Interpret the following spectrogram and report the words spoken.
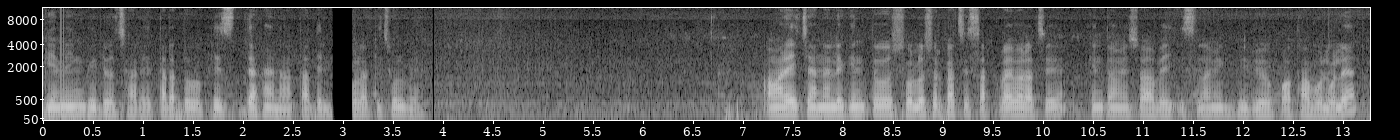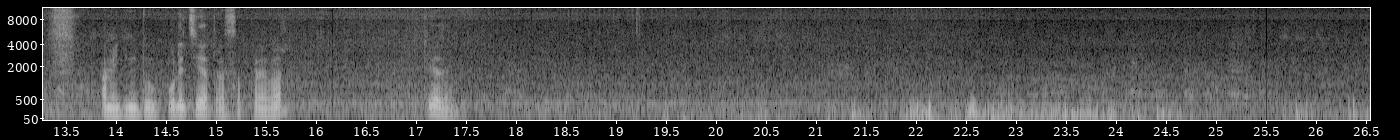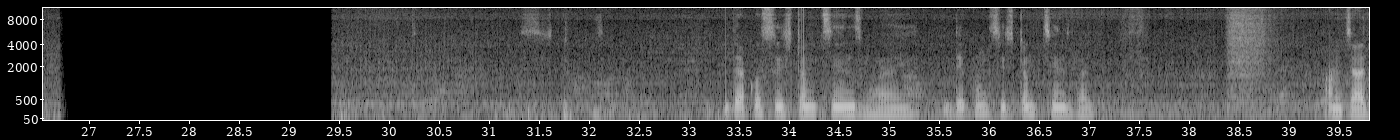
গেমিং ভিডিও ছাড়ে, তারা তো ফেস দেখায় না, তাদের বলা কি চলবে? আমার এই চ্যানেলে কিন্তু ষোলোশোর কাছে সাবস্ক্রাইবার আছে, কিন্তু আমি সব এই ইসলামিক ভিডিও কথা বলে আমি কিন্তু করেছি এতটা সাবস্ক্রাইবার ঠিক আছে? দেখো সিস্টেম চেঞ্জ ভাই। দেখুন সিস্টেম চেঞ্জ ভাই। আমি চাই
